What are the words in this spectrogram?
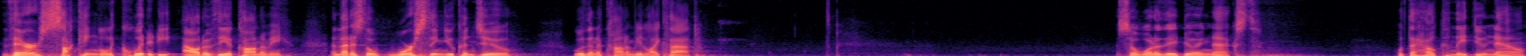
they're sucking liquidity out of the economy. And that is the worst thing you can do with an economy like that. So what are they doing next? What the hell can they do now?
